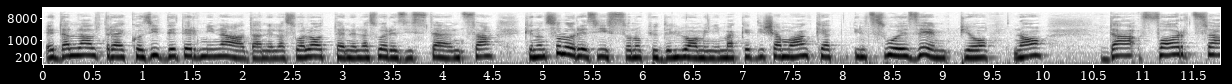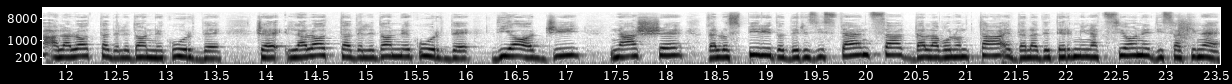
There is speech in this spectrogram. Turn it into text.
e dall'altra è così determinata nella sua lotta e nella sua resistenza che non solo resistono più degli uomini ma che diciamo anche il suo esempio no? Dà forza alla lotta delle donne kurde, cioè la lotta delle donne kurde di oggi nasce dallo spirito di resistenza, dalla volontà e dalla determinazione di Sakineh,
